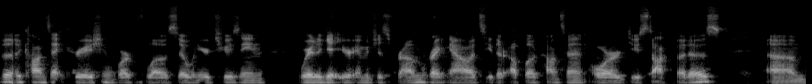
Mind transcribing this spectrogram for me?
the content creation workflow. So when you're choosing where to get your images from, right now it's either upload content or do stock photos. Um,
